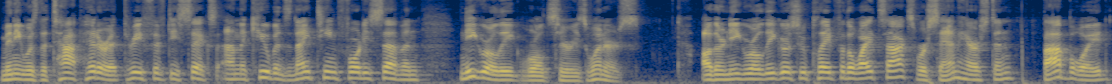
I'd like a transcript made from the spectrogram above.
Minnie was the top hitter at 356 on the Cubans' 1947 Negro League World Series winners. Other Negro Leaguers who played for the White Sox were Sam Hairston, Bob Boyd,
